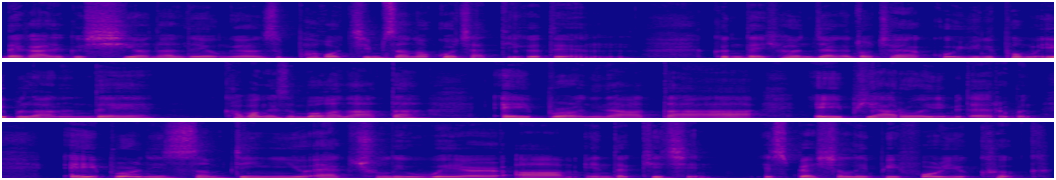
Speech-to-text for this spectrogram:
내가 그 시연할 내용 연습하고 짐 싸놓고 자 뛰거든. 근데 현장에 도착해갖고 유니폼을 입으려는데 가방에서 뭐가 나왔다? apron이 나왔다. apron입니다, 여러분. apron is something you actually wear um, in the kitchen. Especially before you cook.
